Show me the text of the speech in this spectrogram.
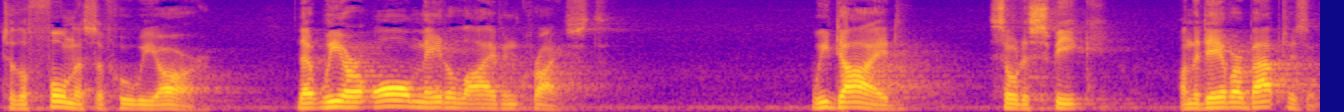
to the fullness of who we are, that we are all made alive in Christ. We died, so to speak, on the day of our baptism.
